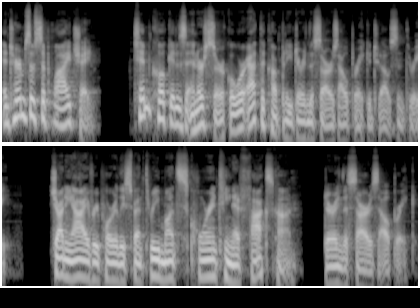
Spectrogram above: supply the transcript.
In terms of supply chain, Tim Cook and his inner circle were at the company during the SARS outbreak in 2003. Jony Ive reportedly spent three months quarantined at Foxconn during the SARS outbreak.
